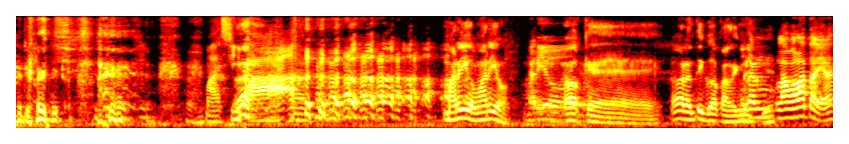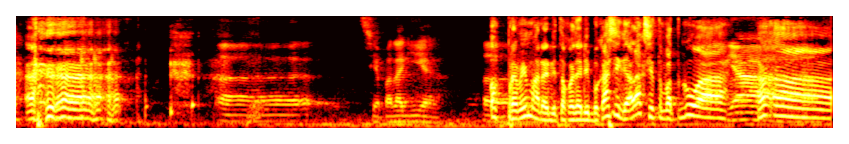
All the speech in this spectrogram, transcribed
masih pak Mario, Mario. Mario Oke. Oh nanti gua paling bukan lawalata ya Eh, siapa lagi ya Eh, Oh, premium ada di tokonya di Bekasi Galaxy tempat gua. Ya. Heeh.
